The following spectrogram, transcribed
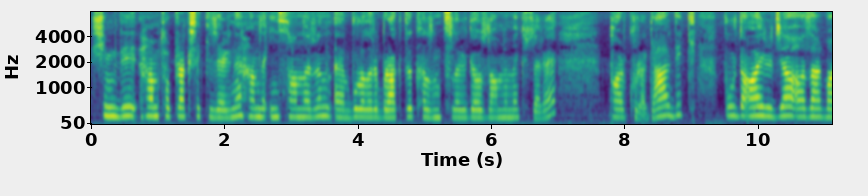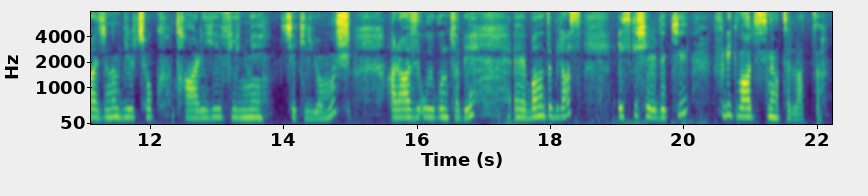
Şimdi hem toprak şekillerini hem de insanların e, buraları bıraktığı kalıntıları gözlemlemek üzere parkura geldik. Burada ayrıca Azerbaycan'ın birçok tarihi filmi çekiliyormuş. Arazi uygun tabi. bana da biraz Eskişehir'deki Frig Vadisi'ni hatırlattı.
